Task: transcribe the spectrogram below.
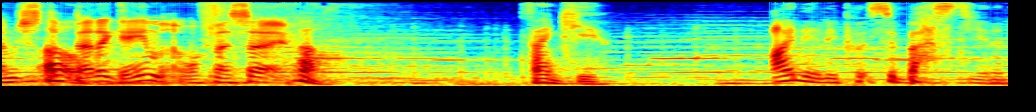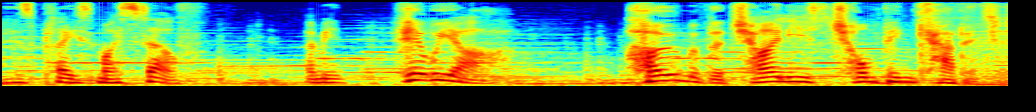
I'm just a Oh. better gamer, what can I say? Well, thank you. I nearly put Sebastian in his place myself. I mean, here we are. Home of the Chinese chomping cabbage.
